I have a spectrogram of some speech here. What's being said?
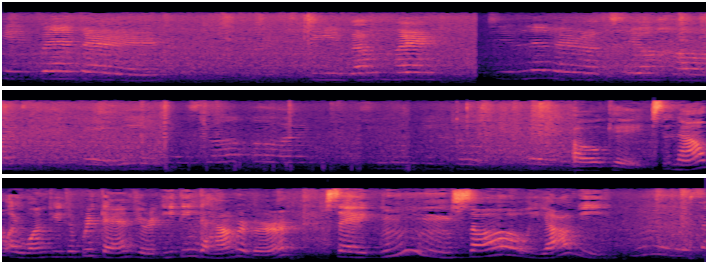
it better. Remember to your heart, and you can to make it better. Okay, so now I want you to pretend you're eating the hamburger. Say, mmm, so yummy. Mmm, so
